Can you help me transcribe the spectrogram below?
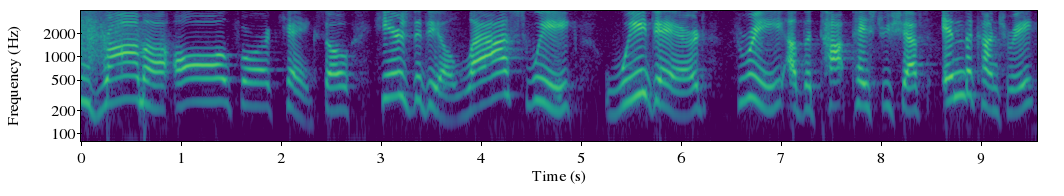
Drama, all for a cake. So here's the deal. Last week, we dared three of the top pastry chefs in the country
